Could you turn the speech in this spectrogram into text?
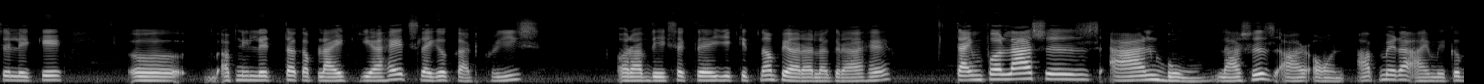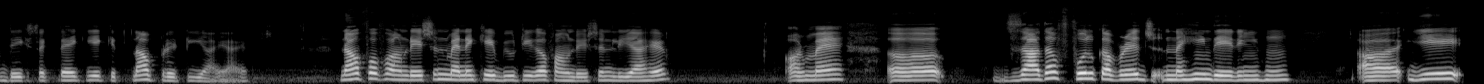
से लेके अपनी लिट तक अप्लाई किया है। It's like a cut crease और आप देख सकते हैं ये कितना प्यारा लग रहा है। Time for lashes and boom lashes are on आप मेरा आई मेकअप देख सकते हैं कि ये कितना प्रिटी आया है। नाउ फॉर फाउंडेशन मैंने के ब्यूटी का फाउंडेशन लिया है और मैं ज़्यादा फुल कवरेज नहीं दे रही हूँ। ये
